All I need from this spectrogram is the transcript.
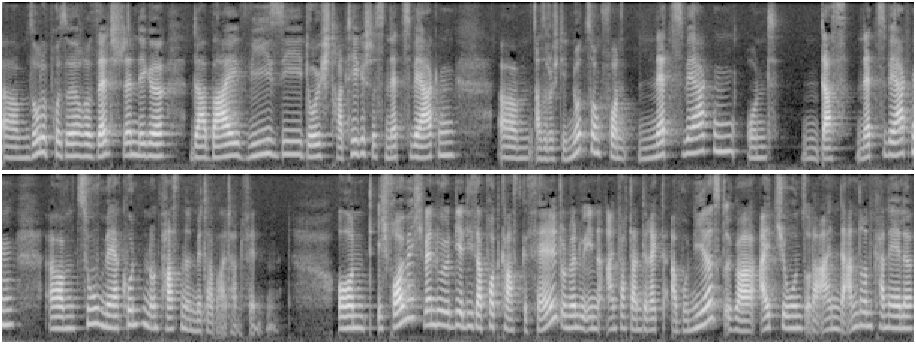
ähm, Solopreseure, Selbstständige dabei, wie sie durch strategisches Netzwerken, ähm, also durch die Nutzung von Netzwerken und das Netzwerken ähm, zu mehr Kunden und passenden Mitarbeitern finden. Und ich freue mich, wenn du dir dieser Podcast gefällt und wenn du ihn einfach dann direkt abonnierst über iTunes oder einen der anderen Kanäle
